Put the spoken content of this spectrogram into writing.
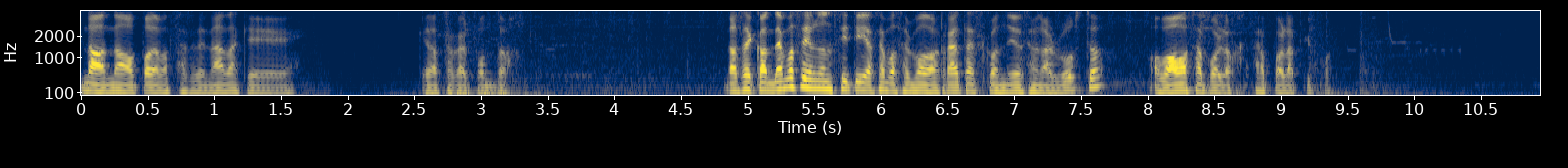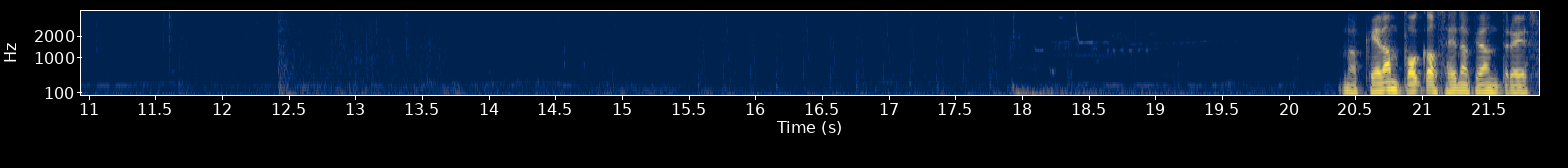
No, no podemos hacer nada que, que nos toca el punto. ¿Nos escondemos en un sitio y hacemos el modo rata escondidos en un arbusto? ¿O vamos a por, a por la pipo? Nos quedan pocos, eh, nos quedan tres.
